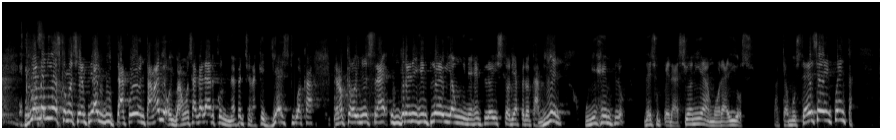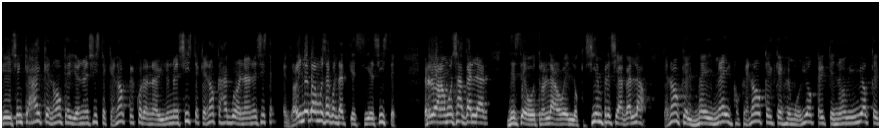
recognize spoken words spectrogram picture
Bienvenidos como siempre al Butaco de Don Tamario. Hoy vamos a hablar con una persona que ya estuvo acá, pero que hoy nos trae un gran ejemplo de vida, un ejemplo de historia, pero también un ejemplo de superación y de amor a Dios. Para que ustedes se den cuenta que dicen que, ay, que no, que Dios no existe, que no, que el coronavirus no existe, que no, que el gobernador no existe. Pues hoy les vamos a contar que sí existe, pero lo vamos a hablar desde otro lado, es lo que siempre se ha hablado, que no, que el médico, que no, que el que se murió, que el que no vivió, que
